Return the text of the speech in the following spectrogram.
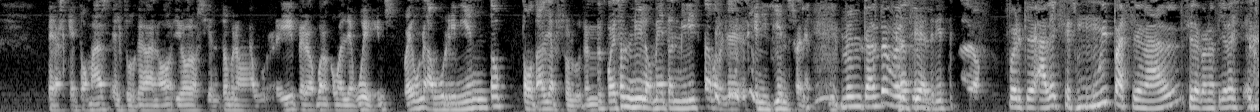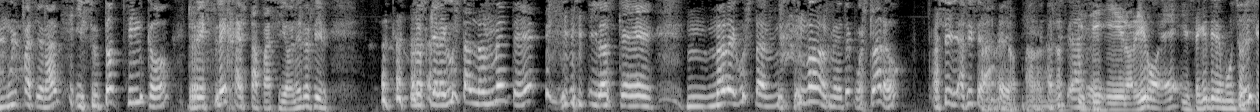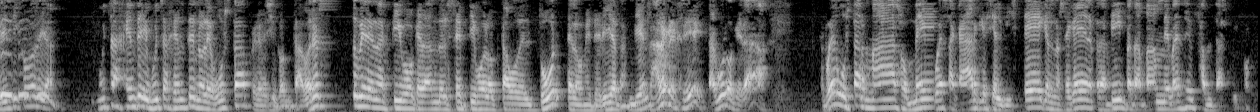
pero es que Tomás, el Tour que ganó, yo lo siento, pero me aburrí, pero bueno, como el de Wiggins, fue un aburrimiento total y absoluto. Entonces, por eso ni lo meto en mi lista porque es que ni pienso en él. Me encanta sí, porque, triste, pero- porque Alex es muy pasional, si lo conocierais, es muy pasional y su top 5 refleja esta pasión. Es decir, los que le gustan los mete y los que no le gustan no los mete. Pues claro, así, así se hace. Así se Y, sí, y lo digo, ¿eh? Y sé que tiene muchos Sí, críticos. sí, y mucha gente y mucha gente no le gusta, pero si contadores estuvieran en activo quedando el séptimo o el octavo del tour, te lo metería también. Claro que sí. El espectáculo que da. Te puede gustar más o menos, puedes sacar que si el bistec, el no sé qué, el patapín, patapam, me parece fantástico.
